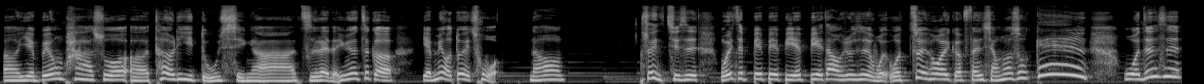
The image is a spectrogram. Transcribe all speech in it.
呃也不用怕说呃特立独行啊之类的，因为这个也没有对错。然后，所以其实我一直憋憋憋憋到就是我我最后一个分享，我说，干，我真是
